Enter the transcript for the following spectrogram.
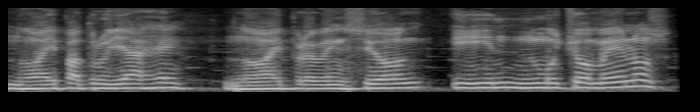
no hay patrullaje, no hay prevención y mucho menos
